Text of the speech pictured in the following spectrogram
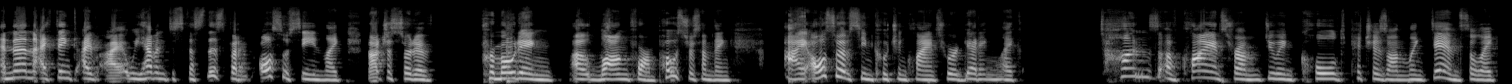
And then I think I've, I, we haven't discussed this, but I've also seen like not just sort of promoting a long form post or something. I also have seen coaching clients who are getting like tons of clients from doing cold pitches on LinkedIn. So like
